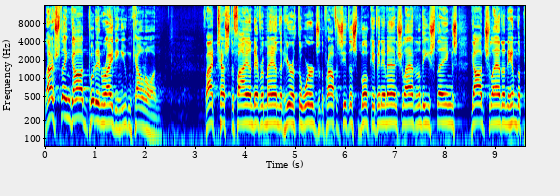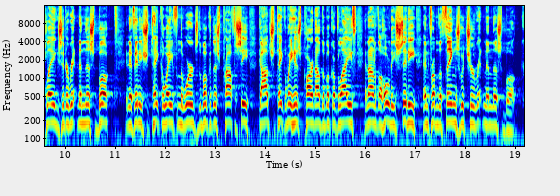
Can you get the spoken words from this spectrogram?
Last thing God put in writing, you can count on. If I testify unto every man that heareth the words of the prophecy of this book, if any man shall add unto these things, God shall add unto him the plagues that are written in this book. And if any should take away from the words of the book of this prophecy, God shall take away his part out of the book of life and out of the holy city and from the things which are written in this book.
